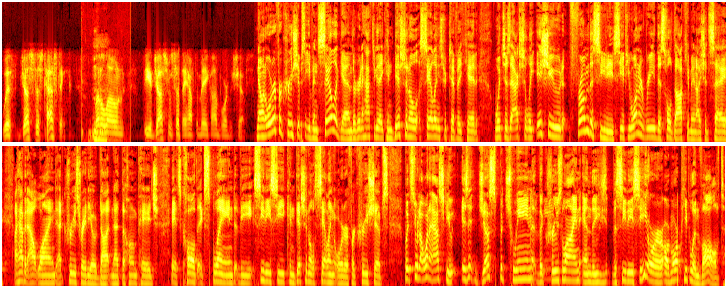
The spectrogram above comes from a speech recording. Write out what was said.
with just this testing, mm-hmm. let alone the adjustments that they have to make on board the ships. Now, in order for cruise ships to even sail again, they're going to have to get a conditional sailing certificate, which is actually issued from the CDC. If you want to read this whole document, I should say, I have it outlined at cruiseradio.net, the homepage. It's called Explained, the CDC conditional sailing order for cruise ships. But Stuart, I want to ask you, is it just between the cruise line and the, the CDC, or are more people involved?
